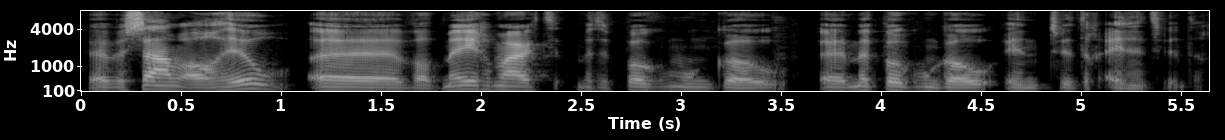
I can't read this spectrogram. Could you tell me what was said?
We hebben samen al heel eh, wat meegemaakt met, de Pokémon Go, eh, met Go in 2021.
